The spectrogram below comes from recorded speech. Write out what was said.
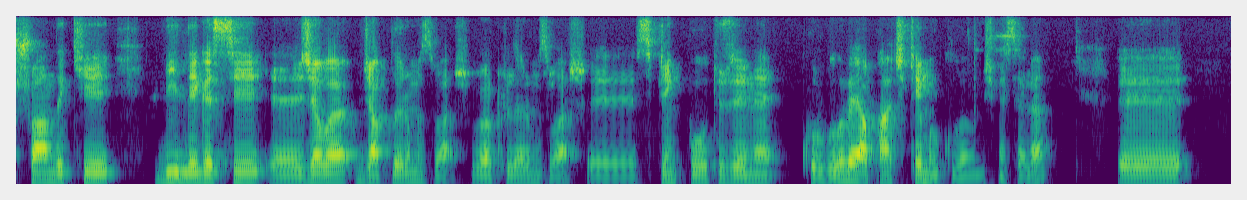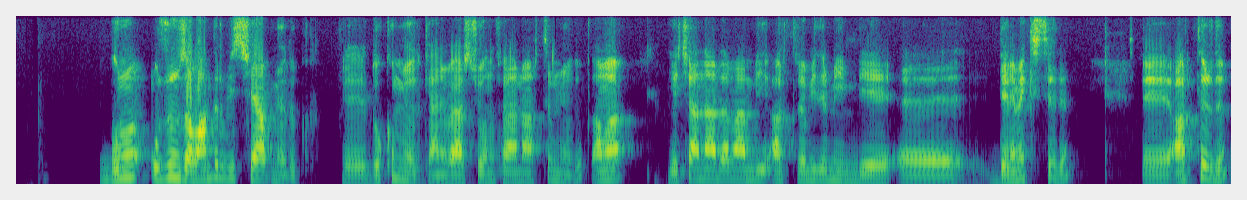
şu andaki bir legacy e, Java job'larımız var, worker'larımız var. E, Spring Boot üzerine kurgulu ve Apache Camel kullanılmış mesela. E, bunu uzun zamandır biz şey yapmıyorduk, e, dokunmuyorduk yani versiyonu falan arttırmıyorduk ama geçenlerde ben bir arttırabilir miyim diye e, denemek istedim. E, arttırdım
